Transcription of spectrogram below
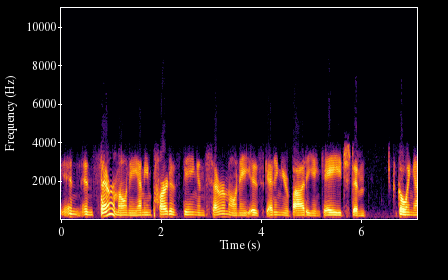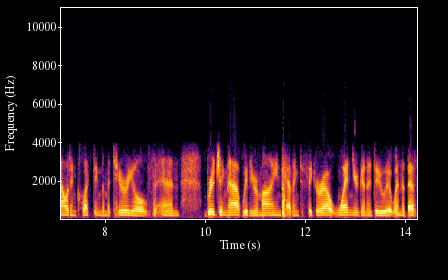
in in ceremony. I mean, part of being in ceremony is getting your body engaged and going out and collecting the materials and bridging that with your mind, having to figure out when you're going to do it, when the best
